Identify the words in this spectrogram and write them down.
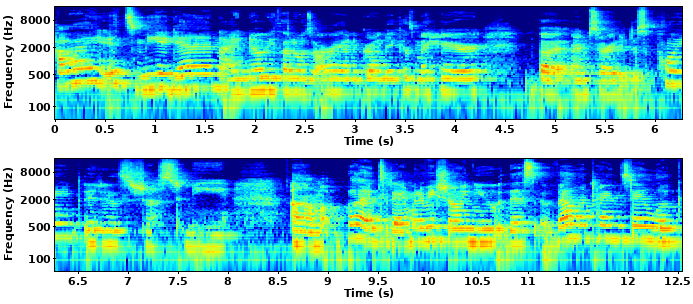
Hi, it's me again. I know you thought it was Ariana Grande because my hair, but I'm sorry to disappoint. It is just me. Um, but today I'm going to be showing you this Valentine's Day look.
